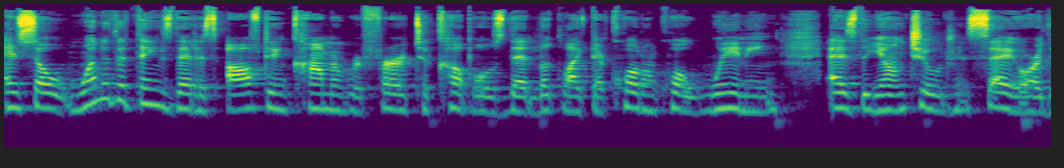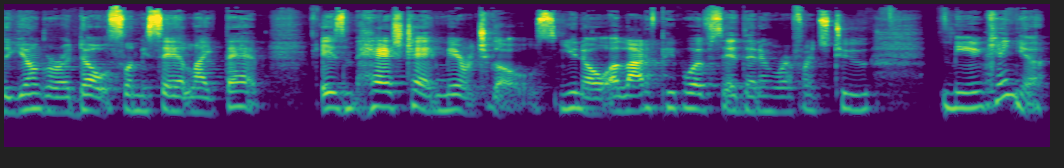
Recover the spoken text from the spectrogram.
And so, one of the things that is often common referred to couples that look like they're quote unquote winning, as the young children say, or the younger adults, let me say it like that, is hashtag marriage goals. You know, a lot of people have said that in reference to me and Kenya.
